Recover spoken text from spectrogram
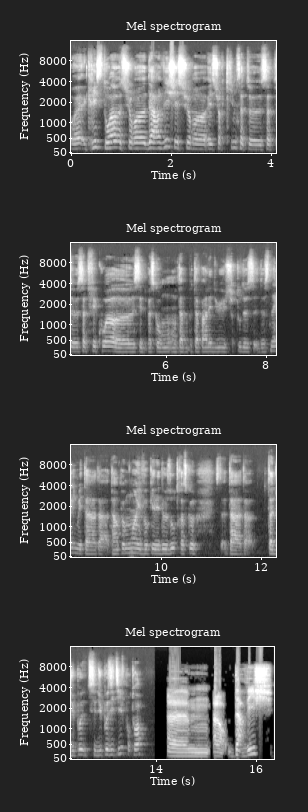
Ouais, Chris, toi, sur euh, Darvish et sur euh, et sur Kim, ça te ça te ça te fait quoi euh, C'est parce qu'on t'a t'a parlé du surtout de de Snail, mais t'as t'as t'as un peu moins évoqué les deux autres. Est-ce que t'as t'as t'as du c'est du positif pour toi? Alors Darvish,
